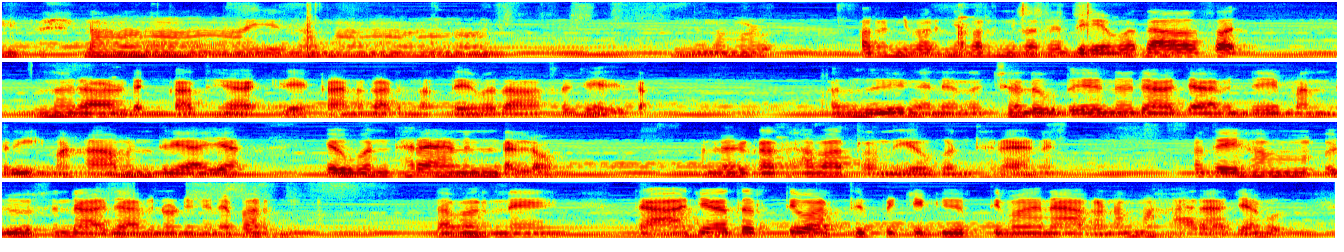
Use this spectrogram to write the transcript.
ശ്രീകൃഷ്ണായ നമ. ഇന്ന് നമ്മൾ പറഞ്ഞു പറഞ്ഞു പറഞ്ഞു പറഞ്ഞ് ദേവദാസ എന്നൊരാളുടെ കഥയിലേക്കാണ് കടന്നത്. ദേവദാസ ചരിതം. അത് എങ്ങനെയാന്ന് വെച്ചാൽ ഉദയന രാജാവിന്റെ മന്ത്രി മഹാമന്ത്രിയായ യൗഗന്ധരായണൻ ഉണ്ടല്ലോ നല്ലൊരു കഥാപാത്രമാണ് യൗഗന്ധരായണൻ അദ്ദേഹം ഒരു ദിവസം രാജാവിനോട് ഇങ്ങനെ പറഞ്ഞു. എന്താ പറഞ്ഞേ? രാജാതിർത്തി വർദ്ധിപ്പിച്ച് കീർത്തിമാനാകണം മഹാരാജാവ്.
